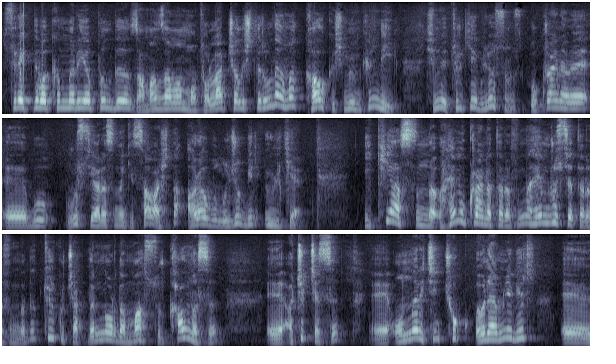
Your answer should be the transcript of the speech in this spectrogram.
Sürekli bakımları yapıldı, zaman zaman motorlar çalıştırıldı ama kalkış mümkün değil. Şimdi Türkiye biliyorsunuz Ukrayna ve e, bu Rusya arasındaki savaşta ara bulucu bir ülke. İki aslında hem Ukrayna tarafında hem Rusya tarafında da Türk uçaklarının orada mahsur kalması e, açıkçası e, onlar için çok önemli bir e,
